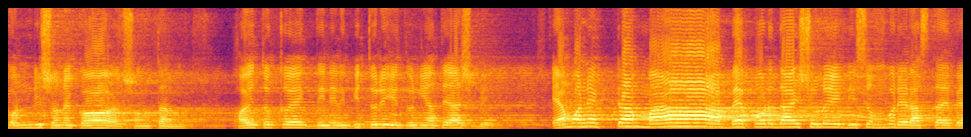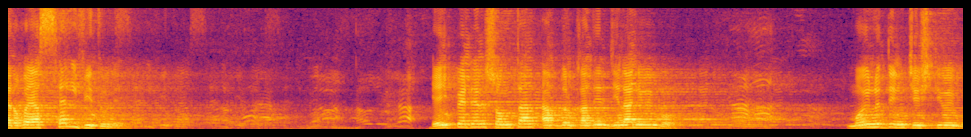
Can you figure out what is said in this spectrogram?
কন্ডিশনে কয়, সন্তান, হয়তো কয়েকদিনের ভিতরে দুনিয়াতে আসবে। এমন একটা মা বেপরদায় ষোলোই ডিসেম্বরে রাস্তায় বের হয়ে সেলফি তুলে। এই পেটের সন্তান আব্দুল কাদের জিলানি হইব মঈনুদ্দিন চিষ্টি হইব।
